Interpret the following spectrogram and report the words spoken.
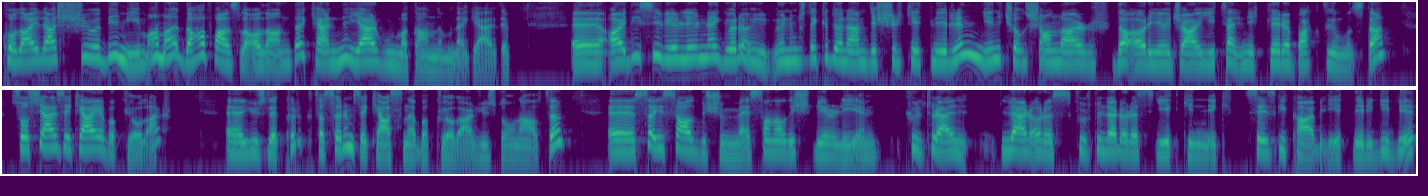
kolaylaşıyor demeyeyim ama daha fazla alanda kendine yer bulmak anlamına geldi. E, IDC verilerine göre önümüzdeki dönemde şirketlerin yeni çalışanlarda arayacağı yeteneklere baktığımızda sosyal zekaya bakıyorlar yüzde 40, tasarım zekasına bakıyorlar yüzde 16, e, sayısal düşünme, sanal işbirliği, kültüreller arası, kültürler arası yetkinlik, sezgi kabiliyetleri gibi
